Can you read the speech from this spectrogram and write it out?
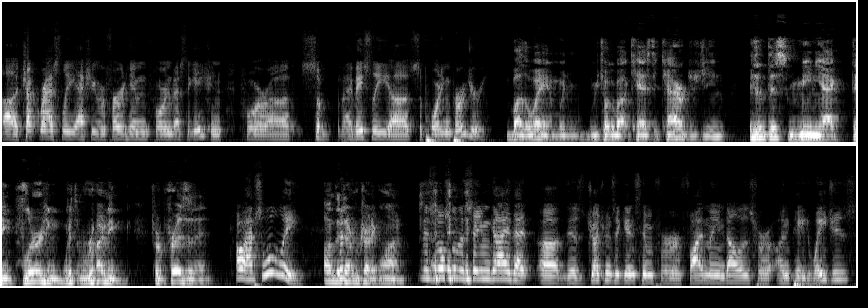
Uh, Chuck Grassley actually referred him for investigation for uh, sub- basically uh, supporting perjury. By the way, and when we talk about casted characters, Gene, isn't this maniac think, flirting with running for president Oh, absolutely. On the But- Democratic line? This is also the same guy that uh, there's judgments against him for five million dollars for unpaid wages.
